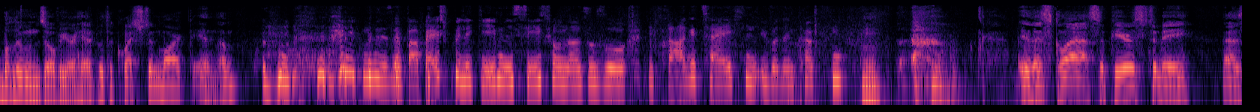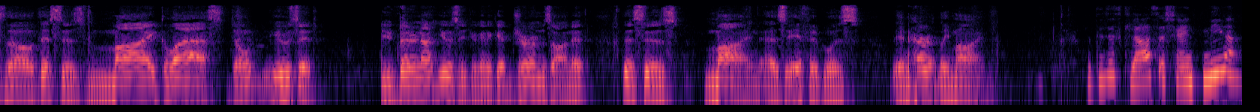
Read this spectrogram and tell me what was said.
balloons over your head with a question mark in them. Ich muss jetzt ein paar Beispiele geben. Ich sehe schon also so die Fragezeichen über den Köpfen. This glass appears to me as though this is my glass. Don't use it. You'd better not use it. You're going to get germs on it. This is mine, as if it was inherently mine. Und dieses Glas erscheint mir,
